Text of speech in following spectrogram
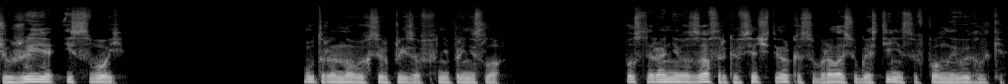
Чужие и свой. Утро новых сюрпризов не принесло. После раннего завтрака вся четверка собралась у гостиницы в полной выкладке.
